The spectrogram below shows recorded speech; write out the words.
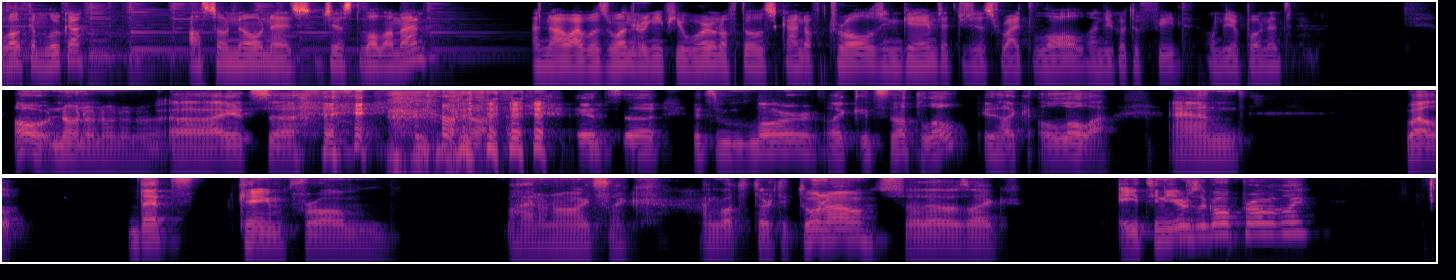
Welcome, Luca, also known as just Lola Man. And now I was wondering if you were one of those kind of trolls in games that you just write lol and you go to feed on the opponent. Oh no no no no no! Uh, it's uh, no no. it's uh, it's more like it's not lol. It's like Lola, and well, that came from I don't know. It's like I'm what 32 now, so that was like 18 years ago probably.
